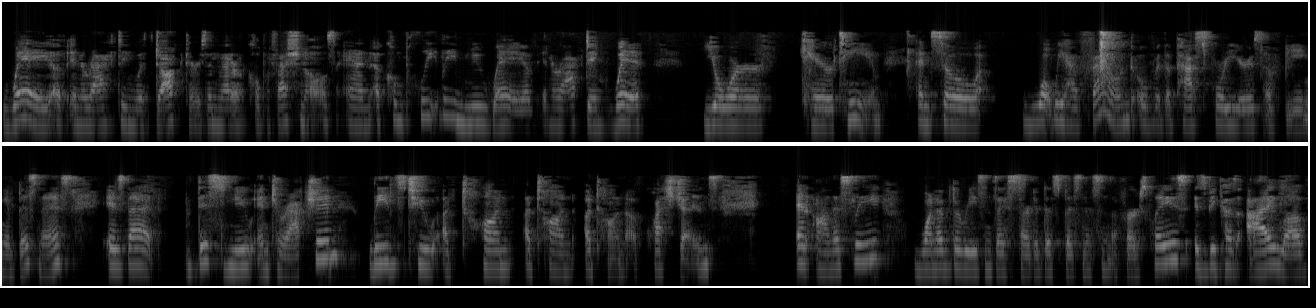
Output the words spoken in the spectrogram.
way of interacting with doctors and medical professionals and a completely new way of interacting with your care team. And so what we have found over the past four years of being in business is that this new interaction leads to a ton, a ton, a ton of questions. And honestly, one of the reasons I started this business in the first place is because I love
